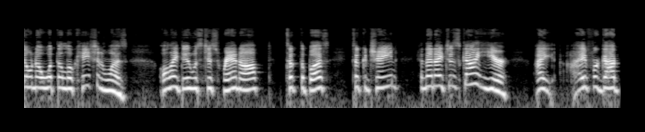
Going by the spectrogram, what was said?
don't know what the location was. All I did was just ran off, took the bus, took a train, and then I just got here. I I forgot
